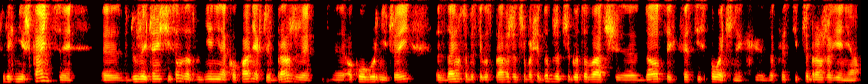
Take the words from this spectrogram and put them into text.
których mieszkańcy w dużej części są zatrudnieni na kopalniach czy w branży e, okołogórniczej, zdają sobie z tego sprawę, że trzeba się dobrze przygotować e, do tych kwestii społecznych, do kwestii przebranżowienia,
